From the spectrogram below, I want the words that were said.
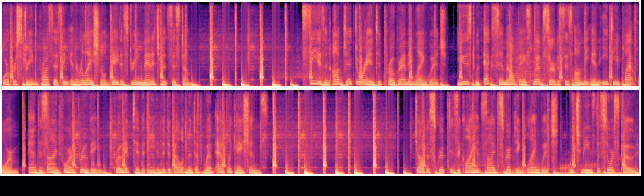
or for stream processing in a relational data stream management system. C is an object-oriented programming language, used with XML-based web services on the NET platform, and designed for improving productivity in the development of web applications. JavaScript is a client-side scripting language, which means the source code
